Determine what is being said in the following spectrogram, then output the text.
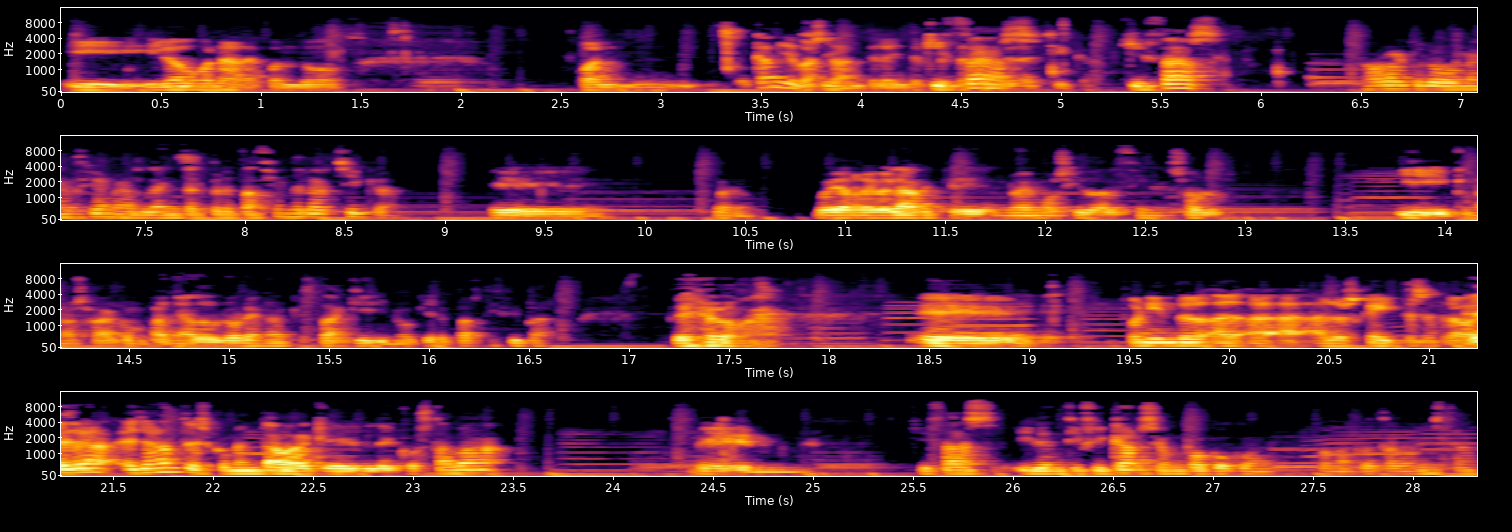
Y, y luego nada, cuando, cuando cambia bastante la interpretación Quizás- de la chica. Quizás, ahora que lo mencionas, la interpretación de la chica, eh, bueno, voy a revelar que no hemos ido al cine solos y que nos ha acompañado Lorena, que está aquí y no quiere participar. Pero eh, Poniendo a, a- a los haters a trabajar. ella, ella antes comentaba que le costaba eh, quizás identificarse un poco con, con la protagonista.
